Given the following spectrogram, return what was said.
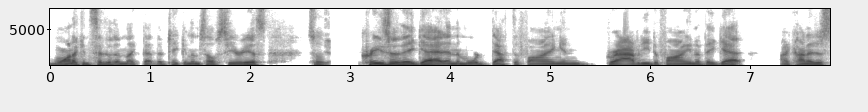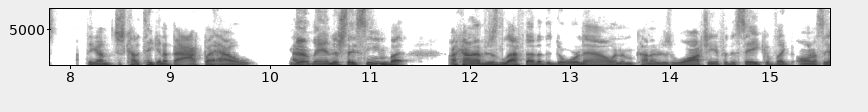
want to consider them like that they're taking themselves serious so Yeah. the crazier they get and the more death defying and gravity defying that they get I kind of just I think I'm just kind of taken aback by how Yeah. outlandish they seem, but I kind of just left that at the door now, and I'm kind of just watching it for the sake of like honestly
